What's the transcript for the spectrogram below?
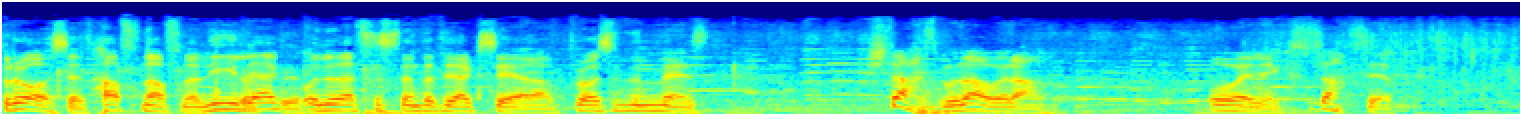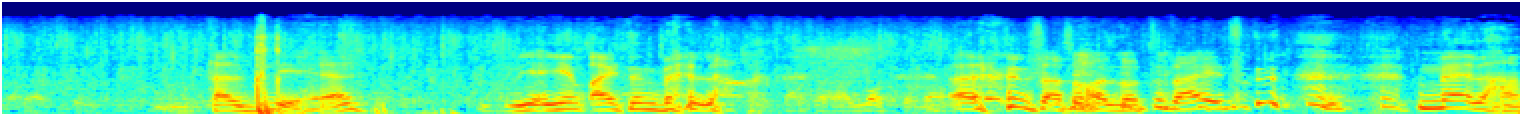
Proset, ħafna ħafna lilek u lill-assistenta tiegħek Sarah. Proset immens. X'taħsbu Laura u Alex, x'taħseb? Tal-blieh, eh? Jien bqajt imbellah. Insaqsu għall-lottu tgħid. Mela,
